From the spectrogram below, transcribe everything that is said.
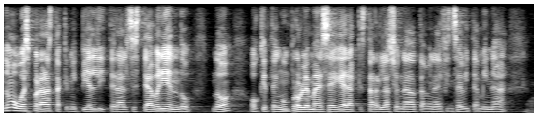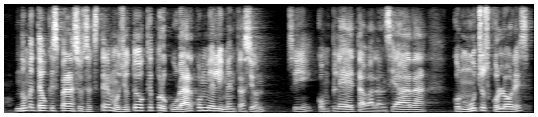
No me voy a esperar hasta que mi piel literal se esté abriendo, ¿no? O que tenga un problema de ceguera que está relacionado también a la deficiencia de vitamina A. No me tengo que esperar a esos extremos. Yo tengo que procurar con mi alimentación, ¿sí? Completa, balanceada, con muchos colores,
